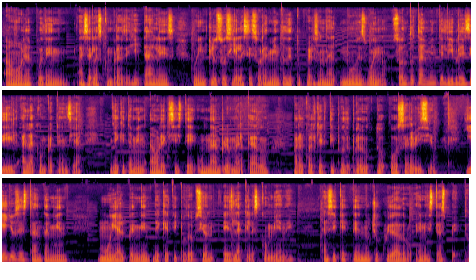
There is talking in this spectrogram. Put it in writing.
ahora pueden hacer las compras digitales o incluso si el asesoramiento de tu personal no es bueno, son totalmente libres de ir a la competencia, ya que también ahora existe un amplio mercado para cualquier tipo de producto o servicio y ellos están también muy al pendiente de qué tipo de opción es la que les conviene. Así que ten mucho cuidado en este aspecto.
